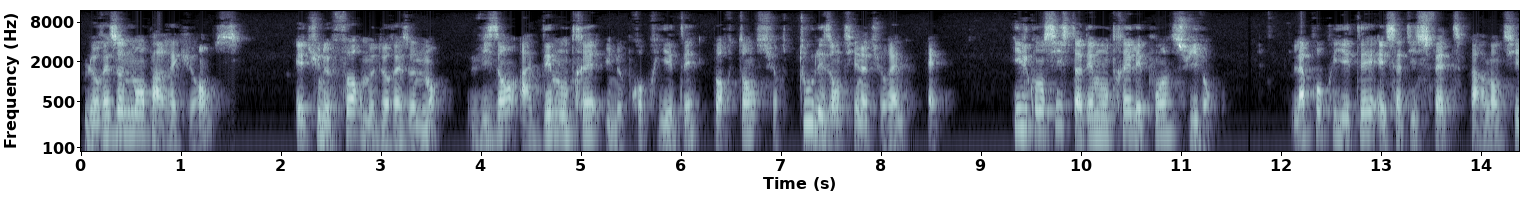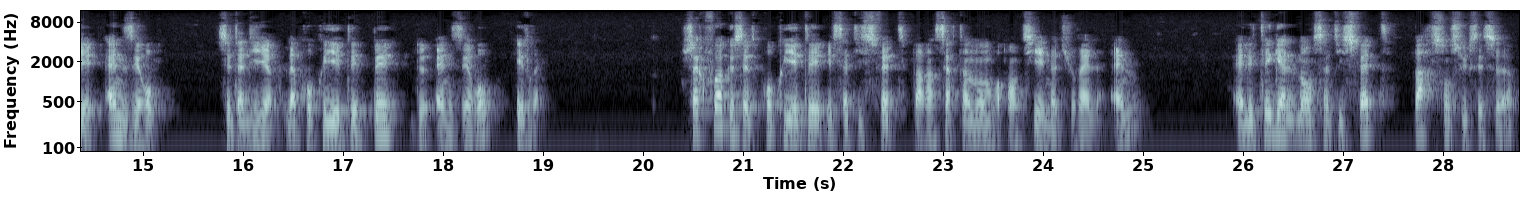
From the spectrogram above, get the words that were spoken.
Le raisonnement par récurrence est une forme de raisonnement visant à démontrer une propriété portant sur tous les entiers naturels n. Il consiste à démontrer les points suivants. La propriété est satisfaite par l'entier n0, c'est-à-dire la propriété P de n0 est vraie. Chaque fois que cette propriété est satisfaite par un certain nombre entier naturel n, elle est également satisfaite par son successeur,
